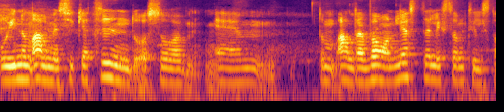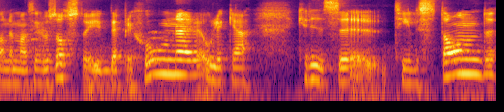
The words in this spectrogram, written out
Och inom allmänpsykiatrin då så ehm, de allra vanligaste liksom, tillstånden man ser hos oss då är depressioner, olika kristillstånd.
